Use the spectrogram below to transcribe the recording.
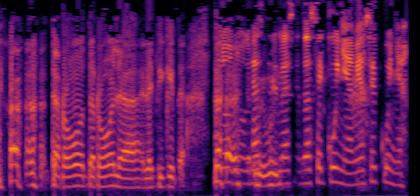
te robó, te robó la, la etiqueta. No, no, gracias, gracias. Hace cuña, me hace cuña.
